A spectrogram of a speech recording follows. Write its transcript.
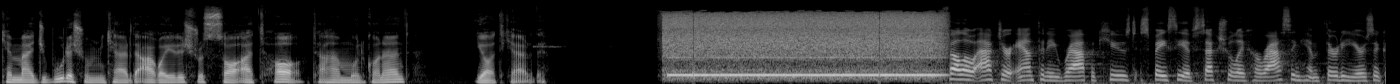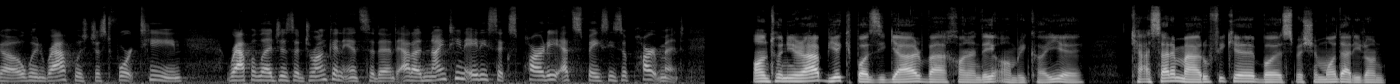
که مجبورشون می‌کرده عقایدش رو ساعتها تحمل کنند یاد کرده Fellow actor Anthony Rapp accused Spacey of sexually harassing him 30 years ago when Rapp was just 14. Rapp alleges a drunken incident at a 1986 party at Spacey's apartment. آنتونی رب یک بازیگر و خواننده آمریکاییه که اثر معروفی که باعث بشه ما در ایران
